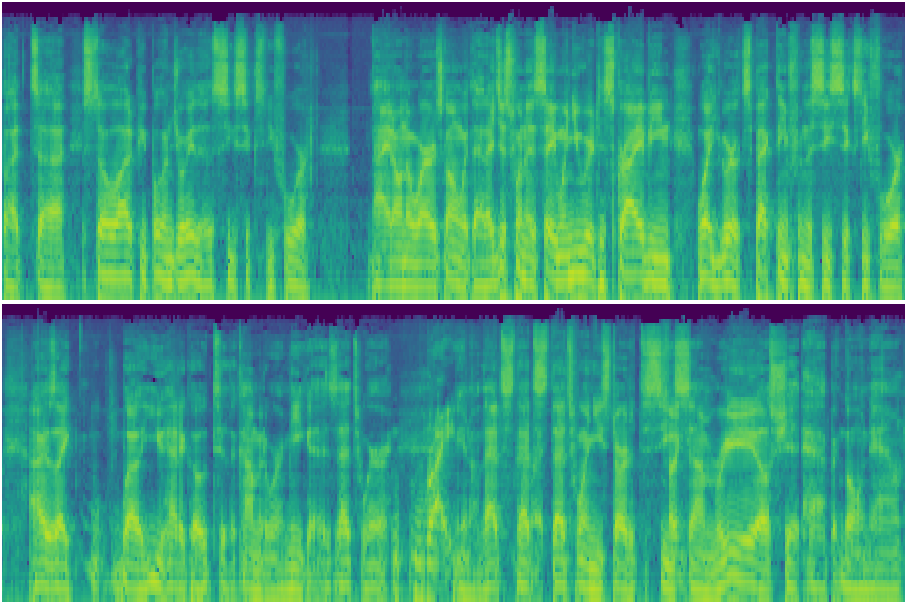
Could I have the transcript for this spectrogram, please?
but uh, still a lot of people enjoy the C64. I don't know where I was going with that. I just wanted to say when you were describing what you were expecting from the C64, I was like, well, you had to go to the Commodore Amiga. Is that's where, right? You know, that's that's right. that's when you started to see so, some real shit happen going down.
